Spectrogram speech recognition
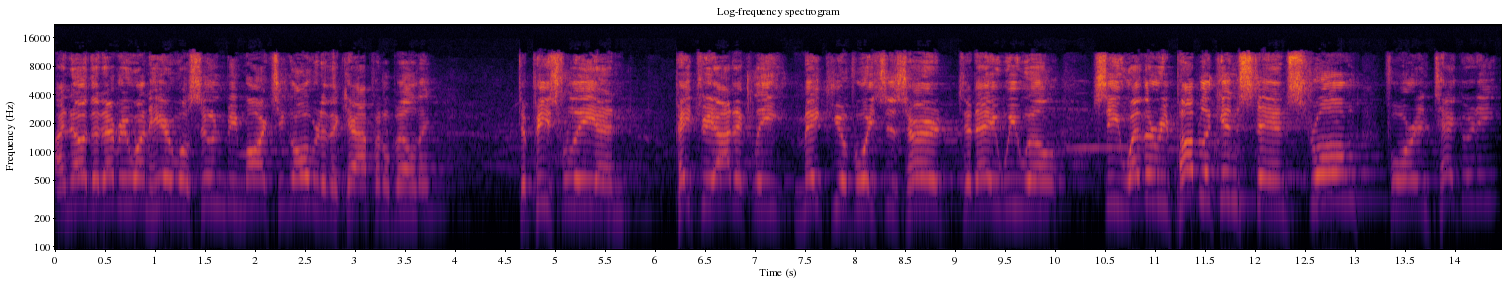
I know that everyone here will soon be marching over to the Capitol building to peacefully and patriotically make your voices heard. Today, we will see whether Republicans stand strong for integrity.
